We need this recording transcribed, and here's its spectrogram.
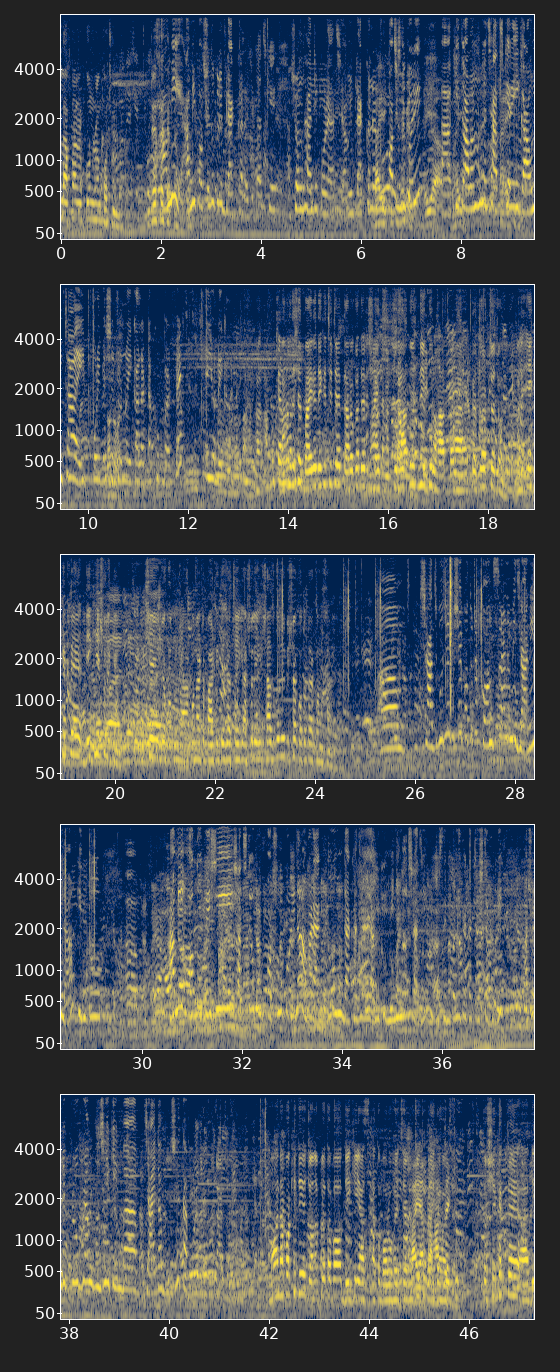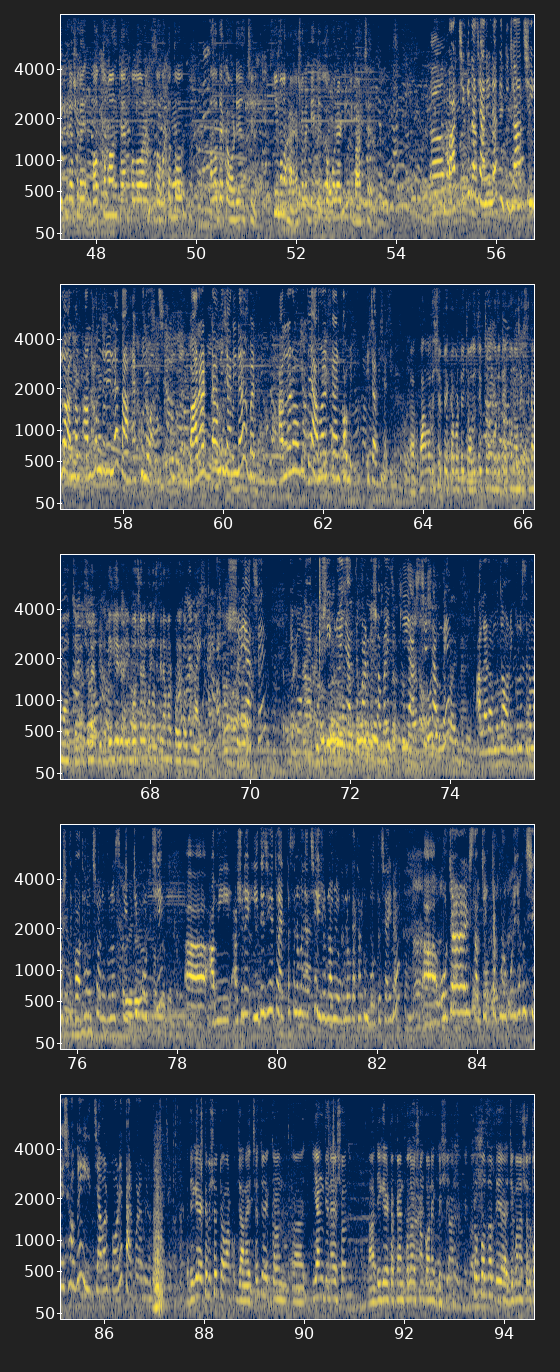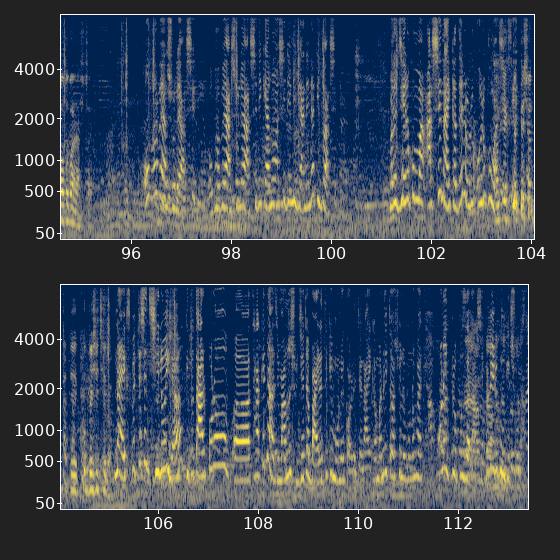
আসলে আপনার কোন রং পছন্দ? আমি আমি পছন্দ করি ব্ল্যাক কালার যেটা আজকে সন্ধ্যা আন্টি পরে আছে। আমি ব্ল্যাক কালার খুব পছন্দ করি। কিন্তু আমার মনে হয়েছে আজকের এই গাউনটা এই পরিবেশের জন্য এই কালারটা খুব পারফেক্ট এই জন্য এই কালারটা বাংলাদেশের বাইরে দেখেছি যে তারকাদের সাজগোজ নিয়ে খুব একটা চর্চা চলে মানে এই ক্ষেত্রে দেখি আসলে কেন সে যখন কোনো একটা পার্টিতে যাচ্ছে আসলে সাজগোজের বিষয়ে কতটা কনসার্ন সাজগোজের বিষয়ে কতটা কনসার্ন আমি জানি না কিন্তু আমি অত বেশি সাজতেও খুব পছন্দ করি না। আমার একদম দেখা যায় আমি খুব মিনিমাল সাজি একটু সিম্পলি থাকার চেষ্টা করি। আসলে প্রোগ্রাম বুঝে কিংবা জায়গা বুঝে তারপরে। ময়না পাখিতে জনপ্রিয়তা বা দেখি আজ এত বড় হয়েছে তো সেক্ষেত্রে দিঘির আসলে বর্তমান ফ্যান ফলোয়ার এবং তখনটা তো আলাদা একটা অডিয়েন্স ছিল। কি মনে হয়? আসলে দিন দিন পপুলারিটি কি বাড়ছে? বাড়ছে কিনা জানি না কিন্তু যা ছিল আলহাম- আলহামদুলিল্লাহ তা এখনও আছে। বাড়ারটা আমি জানি না বাট আল্লাহ রহমতে আমার ফ্যান কমেডি এটা আমি জানি। বাংলাদেশের প্রেক্ষাপটে চলচ্চিত্র অঙ্গনে তো এখন অনেক সিনেমা হচ্ছে। আসলে দিঘির এই বছরে কোনো সিনেমার পরিকল্পনা আছে অবশ্যই আছে এবং খুব শীঘ্রই জানতে পারবে সবাই যে কি আসছে সামনে। আল্লাহ রহমতে অনেকগুলো সিনেমার সাথে কথা হচ্ছে অনেকগুলো স্ক্রিপ্টই পড়ছি। আমি আসলে ঈদে যেহেতু একটা সিনেমা যাচ্ছে এই জন্য আমি ওগুলোর কথা এখন বলতে চাই না। ওটার সাবজেক্টটা পুরোপুরি যখন শেষ হবে ঈদ যাওয়ার পরে তারপর আমি নতুন কাজের কথা দিঘির একটা বিষয় একটু আমার খুব জানা ইচ্ছে যে কারণ ইয়াং জেনারেশন দিঘির একটা ফ্যান ফলোয়ার সংখ্যা অনেক বেশি। প্রপোজাল দিয়ে জীবনের সাথে কতবার আসছে? ওভাবে আসলে আসেনি ওভাবে আসলে আসেনি কেন আসেনি আমি জানি না কিন্তু আসেনি। মানে যেরকম আসে নায়িকাদের ওরকম আসে। এক্সপেকটেশন খুব বেশি ছিল। না এক্সপেকটেশন ছিলই না কিন্তু তারপরও আহ, থাকে না যে মানুষ যেটা বাইরে থেকে মনে করে যে নায়িকা মানেই তো আসলে মনে হয় অনেক প্রপোজাল আসে বাট এরকম কিছু না।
